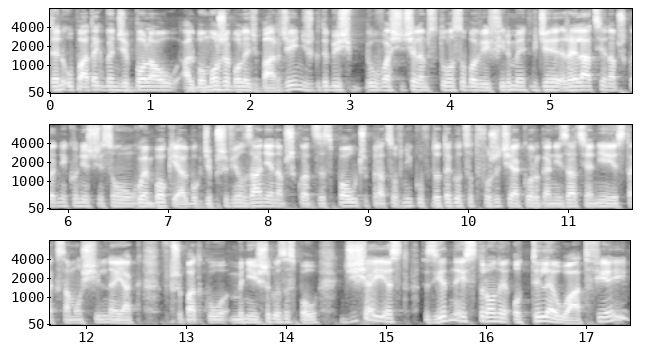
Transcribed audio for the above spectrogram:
ten upadek będzie bolał albo może boleć bardziej, niż gdybyś był właścicielem stuosobowej firmy, gdzie relacje na przykład niekoniecznie są głębokie, albo gdzie przywiązanie na przykład zespołu czy pracowników do tego, co tworzycie jako organizacja, nie jest tak samo silne jak w przypadku mniejszego zespołu. Dzisiaj jest z jednej strony o tyle łatwiej,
